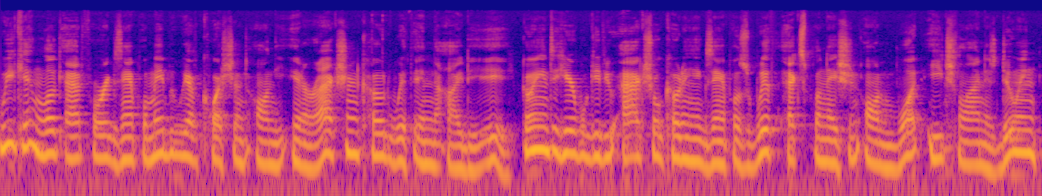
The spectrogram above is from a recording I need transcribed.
we can look at, for example, maybe we have questions on the interaction code within the IDE. Going into here, we'll give you actual coding examples with explanation on what each line is doing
